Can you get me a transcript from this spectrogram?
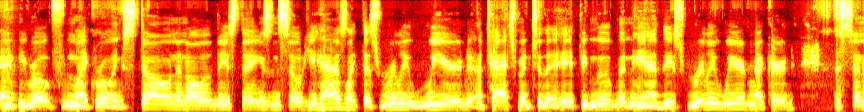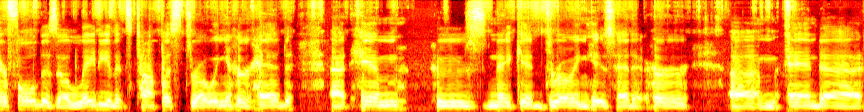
and he wrote from like Rolling Stone and all of these things. And so he has like this really weird attachment to the hippie movement. And he had this really weird record. The centerfold is a lady that's topless throwing her head at him, who's naked, throwing his head at her. Um, and uh,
